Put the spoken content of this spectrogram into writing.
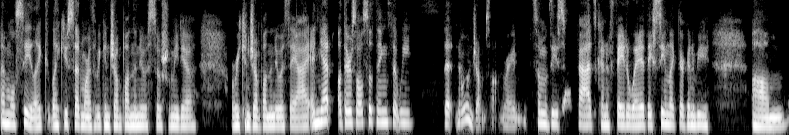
And we'll see. Like like you said, Martha, we can jump on the newest social media, or we can jump on the newest AI. And yet, uh, there's also things that we that no one jumps on. Right? Some of these fads kind of fade away. They seem like they're going to be um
